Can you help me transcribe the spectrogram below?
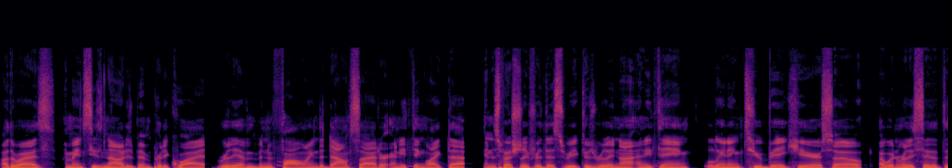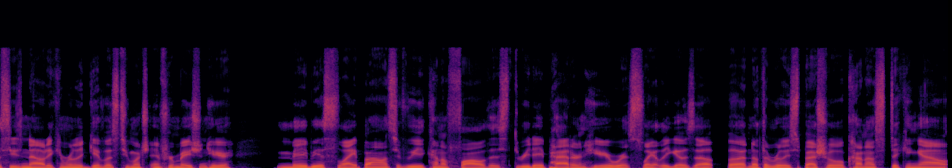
Otherwise, I mean, seasonality has been pretty quiet. Really haven't been following the downside or anything like that. And especially for this week, there's really not anything leaning too big here. So I wouldn't really say that the seasonality can really give us too much information here. Maybe a slight bounce if we kind of follow this three day pattern here where it slightly goes up, but nothing really special kind of sticking out.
